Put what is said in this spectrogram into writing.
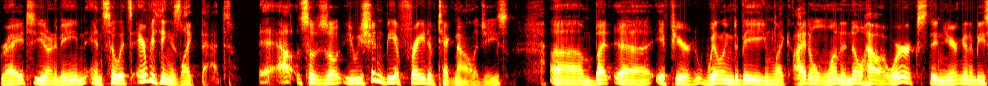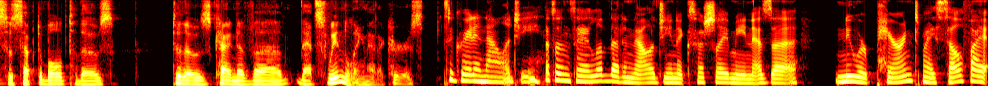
right? You know what I mean? And so it's everything is like that. Uh, So so we shouldn't be afraid of technologies, um, but uh, if you're willing to be like, I don't want to know how it works, then you're going to be susceptible to those to those kind of uh, that swindling that occurs. It's a great analogy. That's what I'm saying. I love that analogy. And especially, I mean, as a newer parent myself, I,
